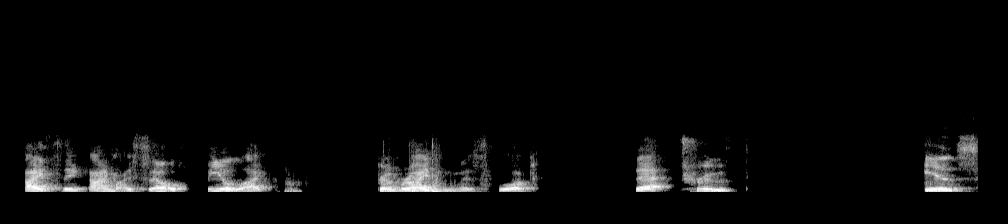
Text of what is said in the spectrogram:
I think I myself feel like from writing this book that truth is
